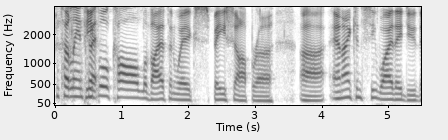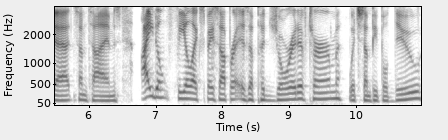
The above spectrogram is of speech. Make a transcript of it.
I'm totally into it. people call Leviathan Wakes space opera. Uh, and I can see why they do that sometimes. I don't feel like space opera is a pejorative term, which some people do.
